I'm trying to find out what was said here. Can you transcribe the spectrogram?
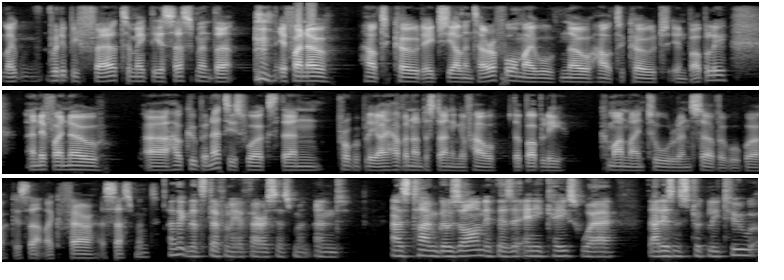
like, would it be fair to make the assessment that if I know how to code HCL in Terraform, I will know how to code in Bubbly. And if I know uh, how Kubernetes works, then probably I have an understanding of how the Bubbly command line tool and server will work. Is that like a fair assessment? I think that's definitely a fair assessment. And as time goes on, if there's any case where that isn't strictly too,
